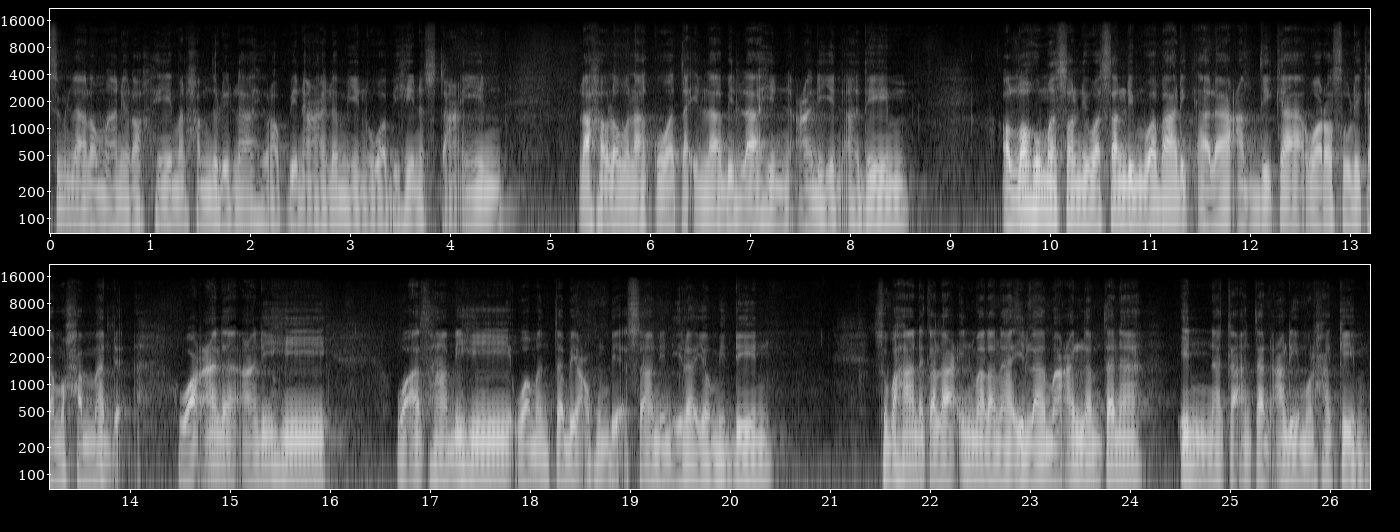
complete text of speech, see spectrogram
Bismillahirrahmanirrahim. Alhamdulillahi rabbil alamin wa bihi nasta'in. La haula wa la quwata illa billahin aliyyin azim. Allahumma salli wa sallim wa barik ala abdika wa rasulika Muhammad wa ala alihi wa ashabihi wa man tabi'ahum bi ihsanin ila yaumiddin. Subhanaka la ilma lana illa ma 'allamtana innaka antal alimul hakim.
